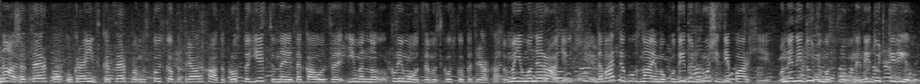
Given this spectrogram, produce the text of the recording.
Наша церква, українська церква московського патріархату. Просто є у неї така оце іменно клеймо це московського патріархату. Ми йому не раді. Давайте знаємо, куди йдуть гроші з єпархії. Вони не йдуть у Москву, вони не йдуть Кирилу.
